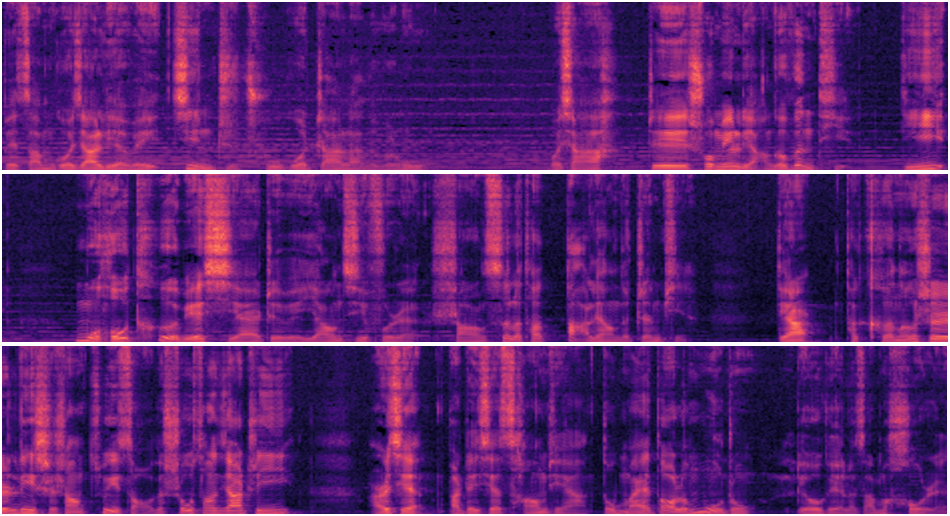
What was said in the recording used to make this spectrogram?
被咱们国家列为禁止出国展览的文物。我想啊，这说明两个问题：第一，穆侯特别喜爱这位杨姬夫人，赏赐了她大量的珍品。第二，他可能是历史上最早的收藏家之一，而且把这些藏品啊都埋到了墓中，留给了咱们后人。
